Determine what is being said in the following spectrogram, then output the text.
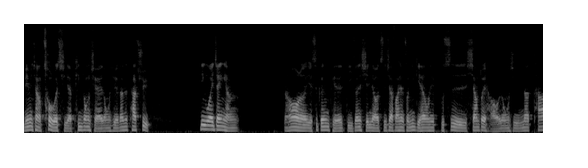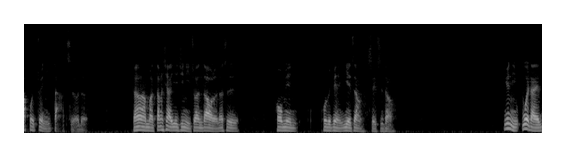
勉勉强强凑合起来拼装起来的东西，但是他去。另外一家银行，然后呢，也是跟给的理专闲聊之下，发现说你给他东西不是相对好的东西，那他会对你打折的。当然嘛，当下业绩你赚到了，但是后面会不会变成业障，谁知道？因为你未来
